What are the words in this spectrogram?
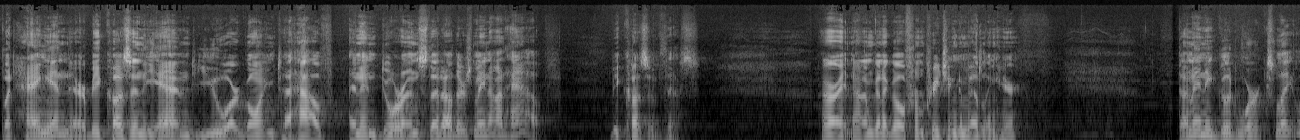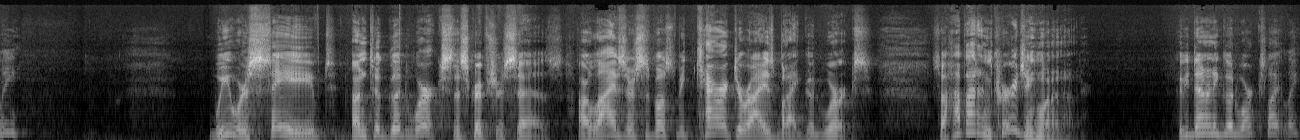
but hang in there because in the end, you are going to have an endurance that others may not have because of this. All right, now I'm going to go from preaching to meddling here. Done any good works lately? We were saved unto good works, the scripture says. Our lives are supposed to be characterized by good works. So, how about encouraging one another? Have you done any good works lately?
